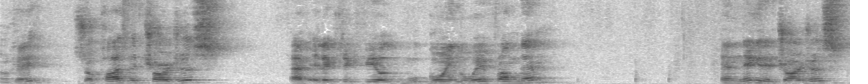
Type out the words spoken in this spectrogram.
okay? So positive charges have electric field going away from them, and negative charges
